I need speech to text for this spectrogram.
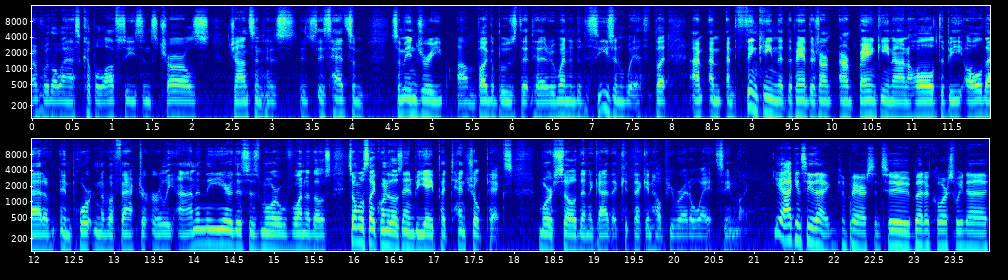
over the last couple off seasons, Charles Johnson has has, has had some some injury um, bugaboos that he went into the season with. But I'm, I'm I'm thinking that the Panthers aren't aren't banking on Hall to be all that of- important of a factor early on in the year. This is more of one of those. It's almost like one of those NBA potential picks, more so than a guy that can, that can help you right away. It seemed like. Yeah, I can see that comparison too. But of course, we know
